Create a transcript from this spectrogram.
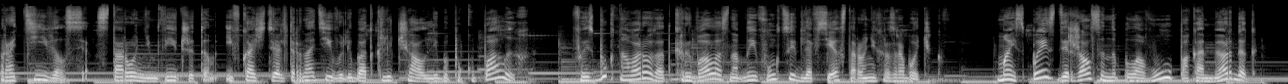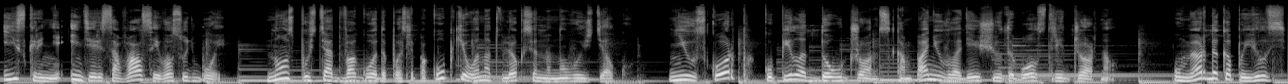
противился сторонним виджетам и в качестве альтернативы либо отключал, либо покупал их, Facebook, наоборот, открывал основные функции для всех сторонних разработчиков. MySpace держался на плаву, пока Мёрдок искренне интересовался его судьбой. Но спустя два года после покупки он отвлекся на новую сделку. News Corp купила Dow Jones, компанию, владеющую The Wall Street Journal. У Мёрдока появилась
